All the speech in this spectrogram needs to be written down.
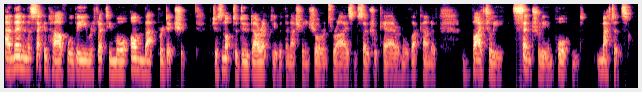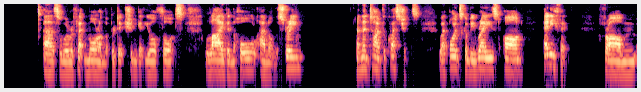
And then in the second half, we'll be reflecting more on that prediction, which is not to do directly with the national insurance rise and social care and all that kind of vitally, centrally important matters. Uh, so we'll reflect more on the prediction, get your thoughts live in the hall and on the stream. And then time for questions, where points can be raised on anything from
